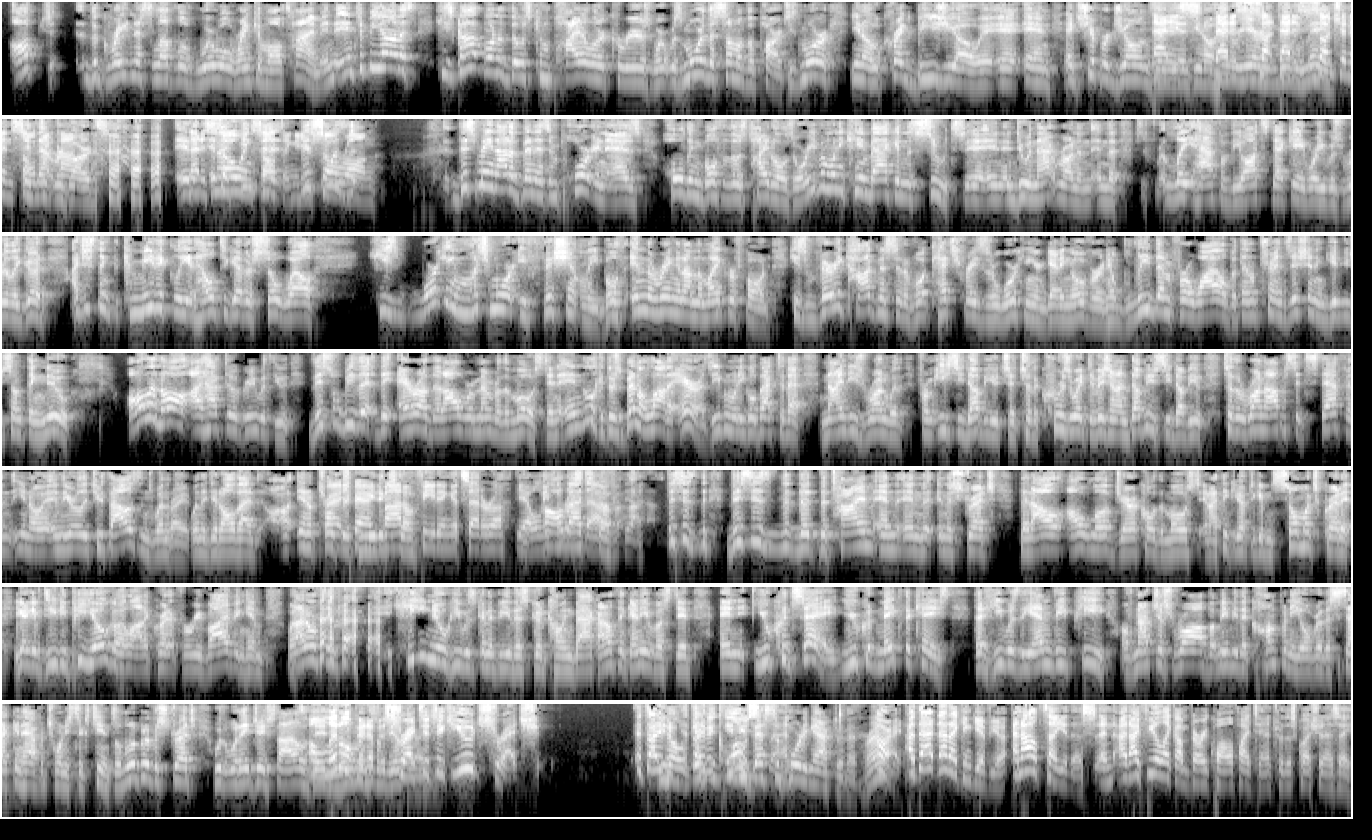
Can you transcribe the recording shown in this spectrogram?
upped the greatness level of where we'll rank him all time. And, and to be honest, he's got one of those compiler careers where it was more the sum of the parts. He's more, you know, Craig Biggio and, and, and Chipper Jones That than he is- is, you know, that Henry is su- and that Willie is Mays such an in that comment. regard. And- that is so insulting. You're so was the- wrong. This may not have been as important as holding both of those titles or even when he came back in the suits and, and doing that run in, in the late half of the aughts decade where he was really good. I just think that comedically it held together so well. He's working much more efficiently, both in the ring and on the microphone. He's very cognizant of what catchphrases are working or getting over and he'll bleed them for a while, but then he'll transition and give you something new all in all, I have to agree with you. This will be the, the era that I'll remember the most. And, and look, there's been a lot of eras. Even when you go back to that 90s run with, from ECW to, to the cruiserweight division on WCW to the run opposite Steph and, you know, in the early 2000s when, Right. when they did all that uh, Trash inappropriate bag, comedic bottom stuff feeding, etc. Yeah, we'll leave all the rest that out. stuff. Yeah. This is the, this is the, the, the time and and the, in the stretch that I'll I'll love Jericho the most, and I think you have to give him so much credit. You got to give DDP Yoga a lot of credit for reviving him, but I don't think he knew he was going to be this good coming back. I don't think any of us did, and you could say you could make the case that he was the MVP of not just Raw, but maybe the company over the second half of 2016. It's a little bit of a stretch with what AJ Styles A did. little bit of a stretch. It's a huge stretch. It's not you even, know, it's not it'd even close. best man. supporting actor then, right? All right, uh, that that I can give you, and I'll tell you this, and, and I feel like I'm very qualified to answer this question as a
